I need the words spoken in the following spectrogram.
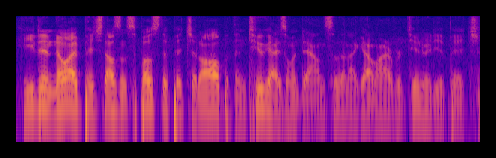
He didn't know I pitched. I wasn't supposed to pitch at all, but then two guys went down, so then I got my opportunity to pitch.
